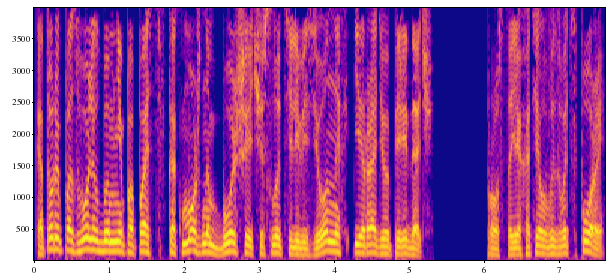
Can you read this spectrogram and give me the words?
который позволил бы мне попасть в как можно большее число телевизионных и радиопередач. Просто я хотел вызвать споры.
